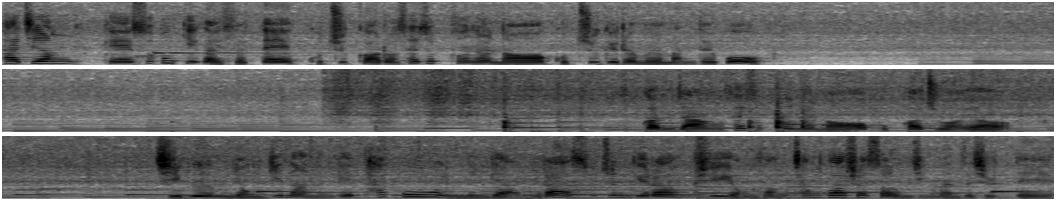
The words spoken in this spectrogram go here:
타지 않게 수분기가 있을 때 고춧가루 3스푼을 넣어 고추기름을 만들고 국간장 3스푼을 넣어 볶아주어요. 지금 연기 나는 게 타고 있는 게 아니라 수증기라 혹시 영상 참고하셔서 음식 만드실 때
